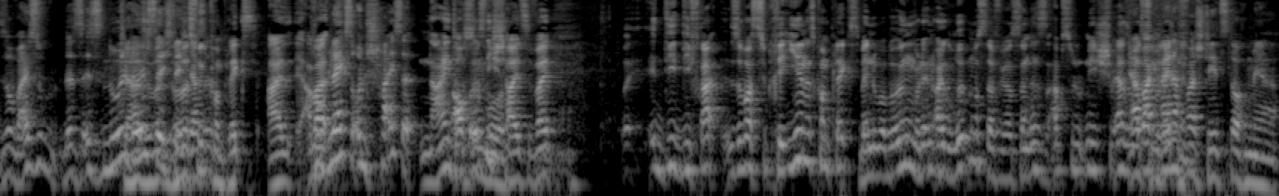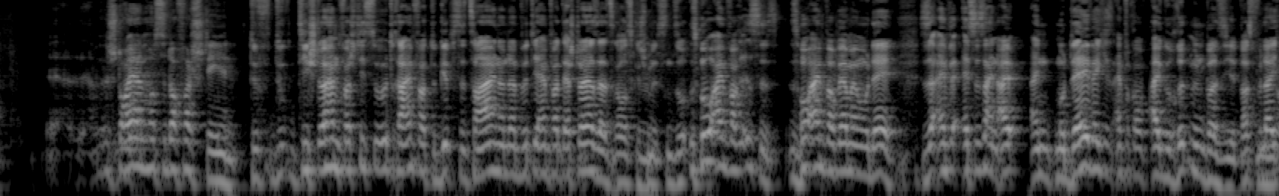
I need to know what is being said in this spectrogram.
So, weißt du, das ist null Klar, durchsichtig. sowas das wird ist komplex. Also, aber komplex und scheiße. nein, das ist nicht scheiße, weil die, die Frage, sowas zu kreieren ist komplex. Wenn du aber irgendwo den Algorithmus dafür hast, dann ist es absolut nicht schwer, Ja, aber keiner versteht es doch mehr. Äh, Steuern musst du doch verstehen. Du, du, die Steuern verstehst du ultra einfach. Du gibst die Zahlen und dann wird dir einfach der Steuersatz rausgeschmissen. So, so einfach ist es. So einfach wäre mein Modell. Es ist, ein, ein Modell, welches einfach auf Algorithmen basiert, was vielleicht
